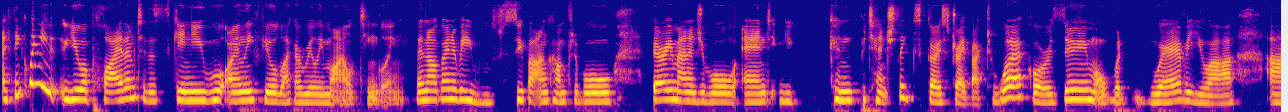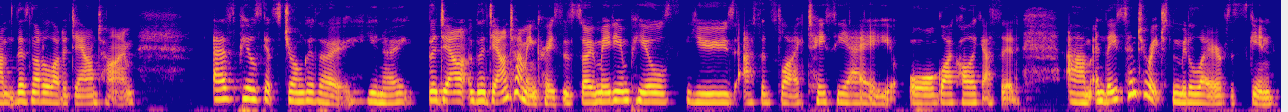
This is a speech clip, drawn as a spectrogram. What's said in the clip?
I think when you, you apply them to the skin, you will only feel like a really mild tingling. They're not going to be super uncomfortable, very manageable, and you can potentially go straight back to work or a Zoom or wherever you are. Um, there's not a lot of downtime. As peels get stronger, though, you know the down the downtime increases. So medium peels use acids like TCA or glycolic acid, um, and these tend to reach the middle layer of the skin.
